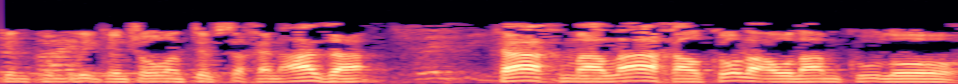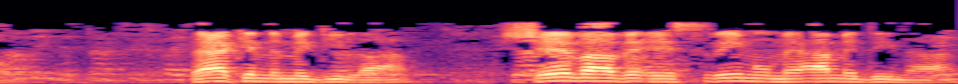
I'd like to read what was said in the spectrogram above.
complete control on Tifsach and Aza, Kach malach al kol ha'olam kulo. Back in the Megillah, Sheva ve'esrim u'me'a medina.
